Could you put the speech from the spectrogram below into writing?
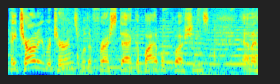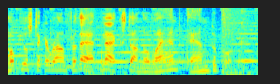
Hey, Charlie returns with a fresh stack of Bible questions, and I hope you'll stick around for that next on The Land and the Book.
